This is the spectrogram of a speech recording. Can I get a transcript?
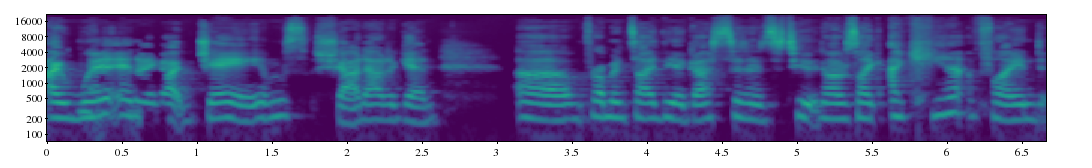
I went and I got James, shout out again, um, from inside the Augustine Institute, and I was like, I can't find.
